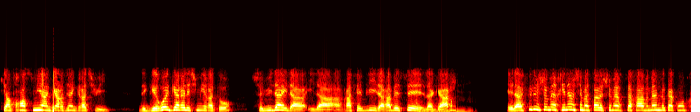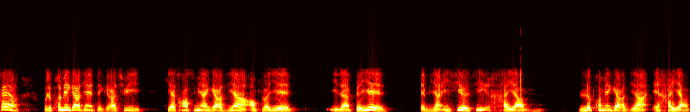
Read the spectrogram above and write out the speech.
qui ont transmis un gardien gratuit. Des Gero et les Shmirato, celui-là, il a, il a raffaibli, il a rabaissé la garde. Et la de Shomer Chinem, chez le Shomer mais même le cas contraire, où le premier gardien était gratuit, qui a transmis un gardien employé, il a payé, eh bien, ici aussi, Chayav. Le premier gardien est Chayav.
